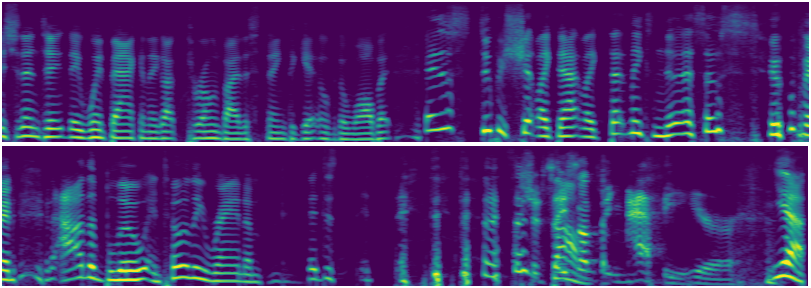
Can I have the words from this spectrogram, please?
And she then t- they went back and they got thrown by this thing to get over the wall. But it's just stupid shit like that. Like that makes no. That's so stupid and out of the blue and totally random. It just. It, that's so should say something mathy here. yeah,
